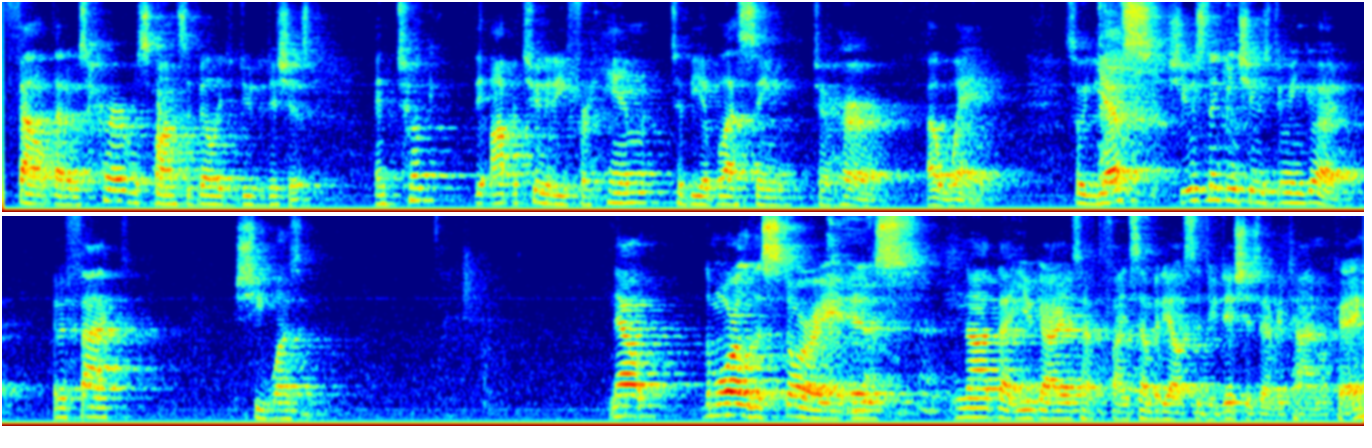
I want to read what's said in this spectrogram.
felt that it was her responsibility to do the dishes and took the opportunity for him to be a blessing to her away. So, yes, she was thinking she was doing good, but in fact, she wasn't. Now, the moral of the story is not that you guys have to find somebody else to do dishes every time, okay?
